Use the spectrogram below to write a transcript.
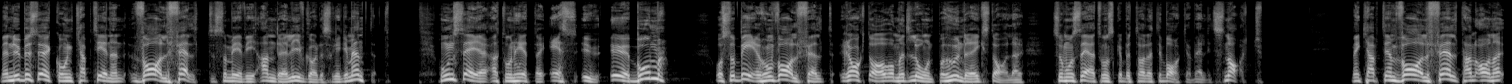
Men nu besöker hon kaptenen Valfält som är vid andra livgardesregementet. Hon säger att hon heter S.U. Öbom och så ber hon Valfält rakt av om ett lån på 100 riksdaler som hon säger att hon ska betala tillbaka väldigt snart. Men kapten Valfält han anar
